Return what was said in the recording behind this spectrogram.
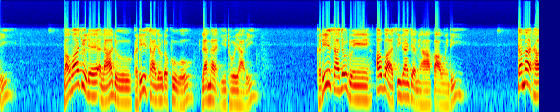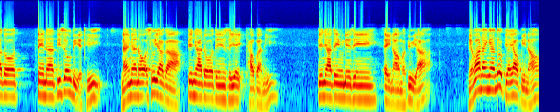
သည်မောင်ပါကျွေတဲ့အလားတူဂတိစာချုပ်တစ်ခုကိုလက်မှတ်ရေးထိုးရသည်ဂတိစာချုပ်တွင် အောက်ပါစည်းကမ်းချက်များပါဝင်သည်တတ်မှတ်ထားသောတင်ဒဏ်ပြီးဆုံးသည့်အထိနိုင်ငံတော်အစိုးရကပညာတော်သင်စရိတ်ထောက်ပံ့မည်ပညာသင်ယူနေစဉ်အိမ်အောင်မပြုရမြန်မာနိုင်ငံသို့ပြန်ရောက်ပြီးနောက်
